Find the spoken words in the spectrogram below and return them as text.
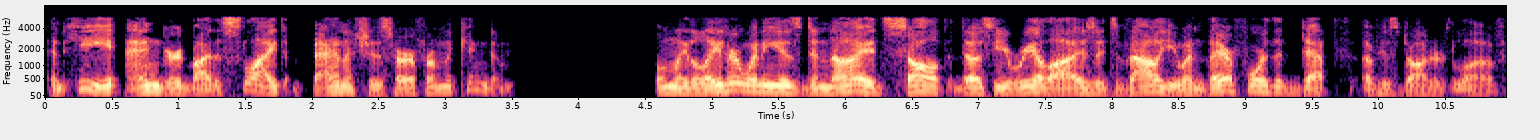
And he, angered by the slight, banishes her from the kingdom. Only later, when he is denied salt, does he realize its value and therefore the depth of his daughter's love.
